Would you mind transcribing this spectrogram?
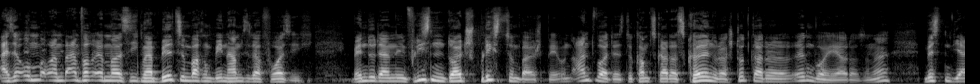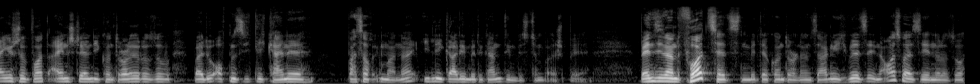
also um, um einfach immer sich mal ein Bild zu machen, wen haben Sie da vor sich. Wenn du dann in fließendem Deutsch sprichst zum Beispiel und antwortest, du kommst gerade aus Köln oder Stuttgart oder irgendwo her oder so, ne, müssten die eigentlich sofort einstellen, die Kontrolle oder so, weil du offensichtlich keine, was auch immer, ne, illegale Migrantin bist zum Beispiel. Wenn sie dann fortsetzen mit der Kontrolle und sagen, ich will jetzt den Ausweis sehen oder so,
